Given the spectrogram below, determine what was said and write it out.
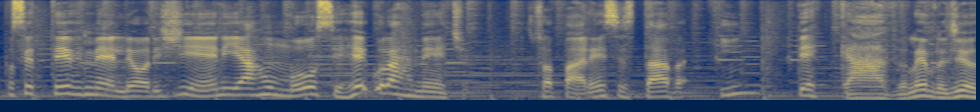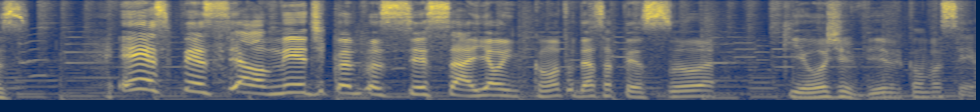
você teve melhor higiene e arrumou-se regularmente. Sua aparência estava impecável, lembra disso? Especialmente quando você saía ao encontro dessa pessoa que hoje vive com você.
